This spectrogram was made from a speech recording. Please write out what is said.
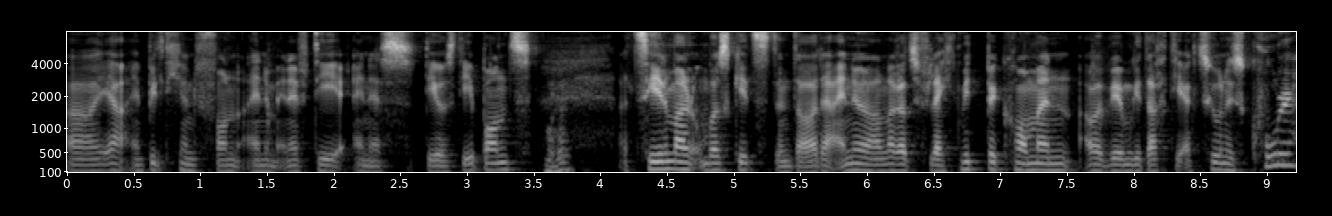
äh, ja, ein Bildchen von einem NFT eines DOSD-Bonds. Mhm. Erzähl mal, um was geht's denn da? Der eine oder andere hat es vielleicht mitbekommen, aber wir haben gedacht, die Aktion ist cool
